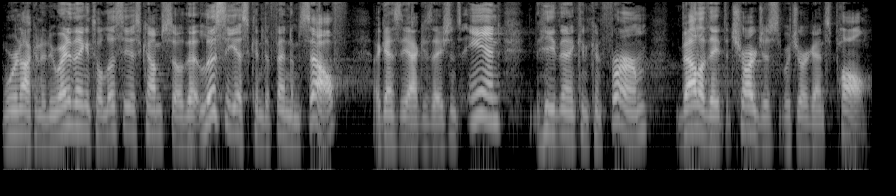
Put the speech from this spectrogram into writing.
We're not going to do anything until Lysias comes so that Lysias can defend himself against the accusations and he then can confirm, validate the charges which are against Paul.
